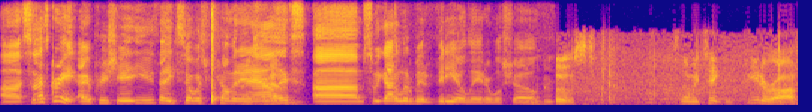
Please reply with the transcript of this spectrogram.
Uh, so that's great. I appreciate you. Thank you so much for coming in, for Alex. Um, so we got a little bit of video later. We'll show. boost. So then we take the feeder off.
